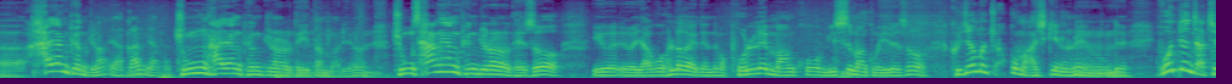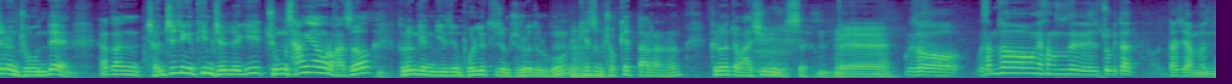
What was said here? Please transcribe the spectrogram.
어, 하향 평준화, 약간 약간 중하향 평준화로 돼 있단 말이에요. 중상향 평준화로 돼서 이거 어, 야구 흘러가야 되는데 막 볼넷 많고 미스 많고 막 이래서 그 점은 조금 아쉽기는 해요. 근데 혼전 자체는 좋은데 약간 전체적인 팀 전력이 중상향으로 가서 그런 경기 좀 볼넷도 좀 줄어들고 이렇게 했으면 좋겠다라는 그런 좀 아쉬움이 있어요. 네. 그래서 삼성의 상승세에 대해서 좀 이따 다시 한번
